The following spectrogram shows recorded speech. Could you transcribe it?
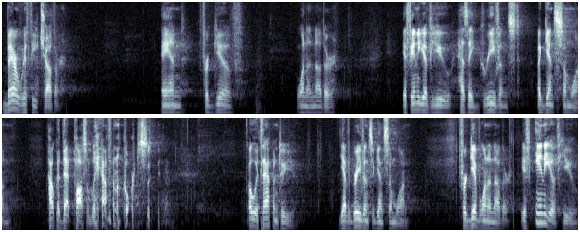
Bear with each other and forgive one another. If any of you has a grievance against someone, how could that possibly happen, of course? oh, it's happened to you. You have a grievance against someone. Forgive one another. If any of you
